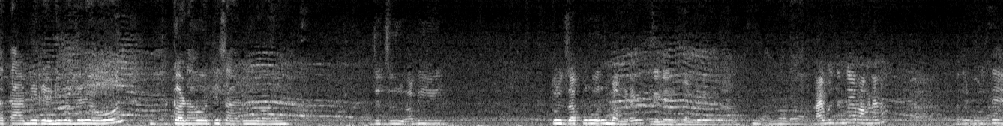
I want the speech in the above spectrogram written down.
आता आम्ही रेडी वगैरे होऊन गडावरती चाललो आम्ही तुळजापूरवरून बांगड्या घेतलेल्या आहेत बांगड्या. काय बोलते नाही बांगड्या ना काहीतरी बोलते.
